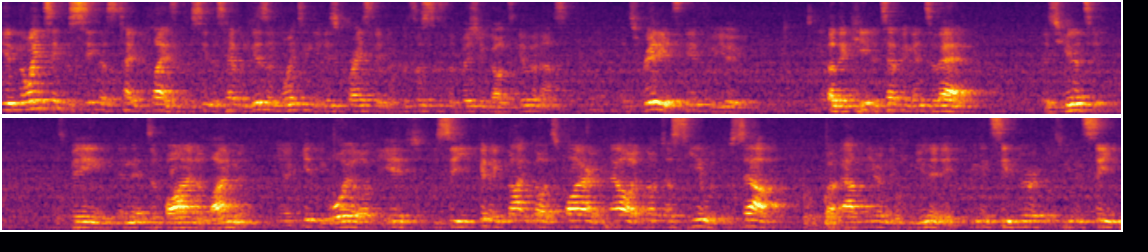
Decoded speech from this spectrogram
the anointing to see this take place and to see this happen. There's anointing that is grace there because this is the vision God's given us. It's really, it's there for you. But the key to tapping into that is unity. It's being in that divine alignment. You know, get the oil off the edge. You see, you can ignite God's fire and power, not just here with yourself, but out there in the community. We can see miracles. We can see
